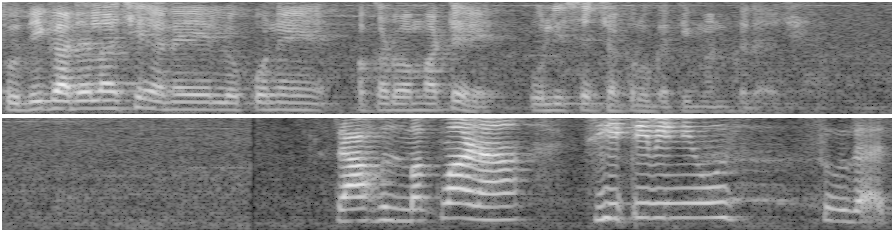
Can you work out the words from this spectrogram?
શોધી કાઢેલા છે અને એ લોકોને પકડવા માટે પોલીસે ચક્રો ગતિમાન કર્યા છે. Rahul Makwana GTV news Surat.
